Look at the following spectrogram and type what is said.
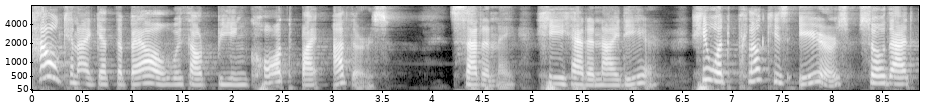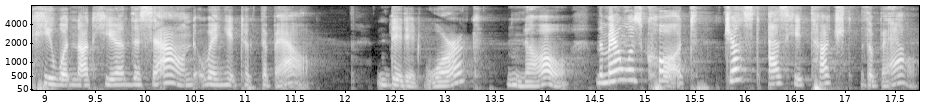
how can I get the bell without being caught by others? Suddenly, he had an idea. He would pluck his ears so that he would not hear the sound when he took the bell. Did it work? No, the man was caught just as he touched the bell.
